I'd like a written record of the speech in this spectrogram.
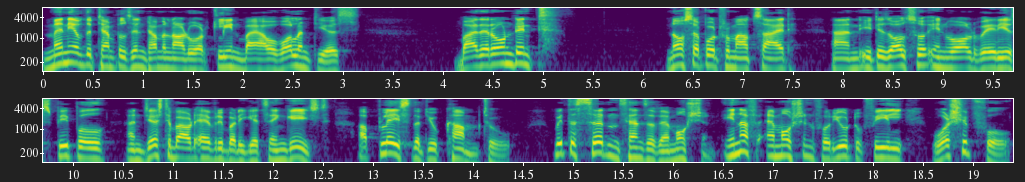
many of the temples in Tamil Nadu are cleaned by our volunteers by their own dint. No support from outside and it is also involved various people and just about everybody gets engaged. A place that you come to with a certain sense of emotion, enough emotion for you to feel worshipful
